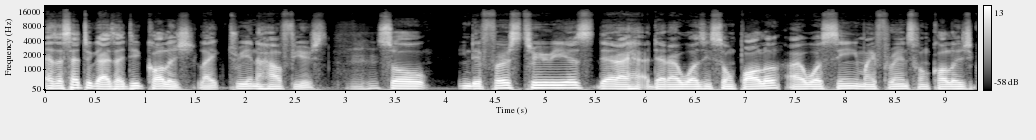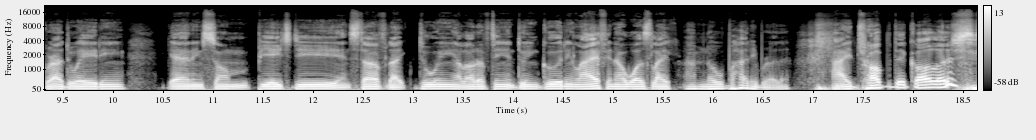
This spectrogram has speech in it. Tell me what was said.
as I said to you guys, I did college like three and a half years. So in the first three years that I that I was in São Paulo, I was seeing my friends from college graduating, getting some PhD and stuff, like doing a lot of things, and doing good in life, and I was like, I'm nobody, brother. I dropped the college.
